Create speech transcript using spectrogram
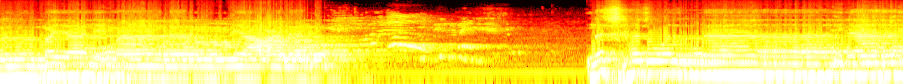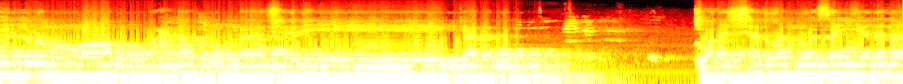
البيان ما لم يعلم. نشهد أن لا إله إلا الله ونشهد أن سيدنا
